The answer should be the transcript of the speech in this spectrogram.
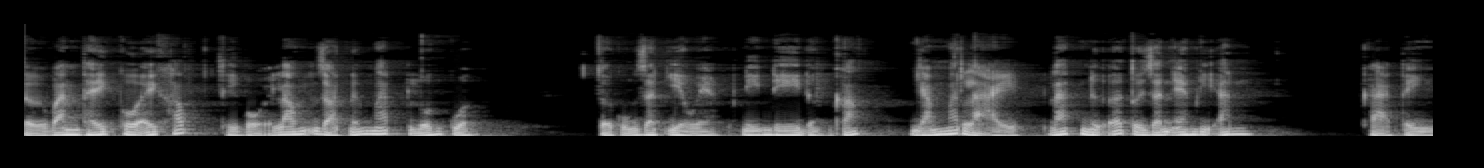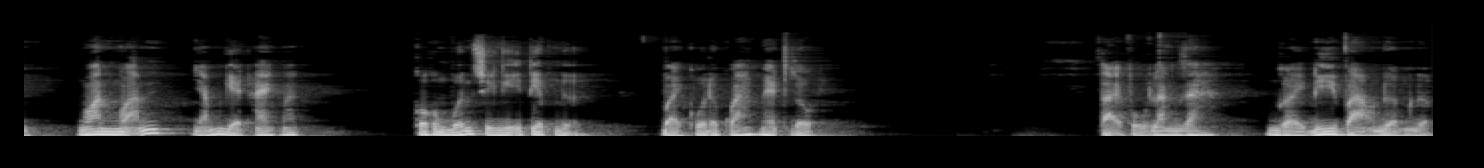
Tử văn thấy cô ấy khóc Thì vội long giọt nước mắt luống cuống. Tôi cũng rất yêu em Nín đi đừng khóc. Nhắm mắt lại Lát nữa tôi dẫn em đi ăn. Khả tình ngoan ngoãn Nhắm nghiệt hai mắt Cô không muốn suy nghĩ tiếp nữa Bởi cô đã quá mệt rồi. Tại phủ lăng ra, Người đi vào nượm nượm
